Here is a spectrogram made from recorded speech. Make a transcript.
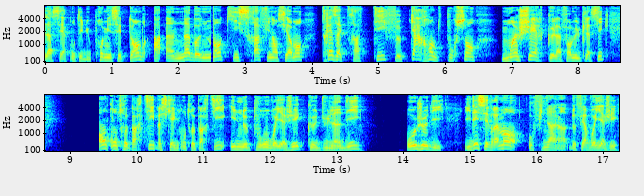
là c'est à compter du 1er septembre, à un abonnement qui sera financièrement très attractif, 40% moins cher que la formule classique. En contrepartie, parce qu'il y a une contrepartie, ils ne pourront voyager que du lundi au jeudi. L'idée, c'est vraiment, au final, hein, de faire voyager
